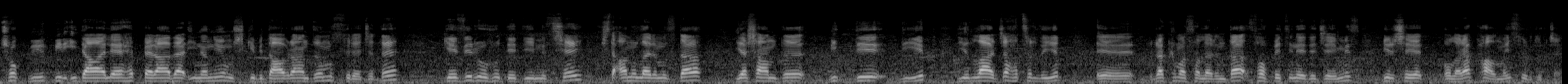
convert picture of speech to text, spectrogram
çok büyük bir ideale hep beraber inanıyormuş gibi davrandığımız sürece de gezi ruhu dediğimiz şey işte anılarımızda yaşandı, bitti deyip yıllarca hatırlayıp e, rakı masalarında sohbetini edeceğimiz bir şey olarak kalmayı sürdürecek.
